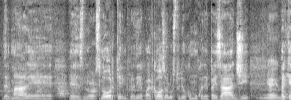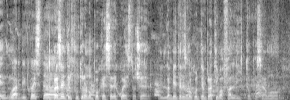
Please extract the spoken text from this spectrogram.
del mare eh, snorkeling per dire qualcosa allo studio comunque dei paesaggi eh, perché guarda, guardi, questa... Il presente e il futuro non può che essere questo, cioè l'ambientalismo contemplativo ha fallito, possiamo...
